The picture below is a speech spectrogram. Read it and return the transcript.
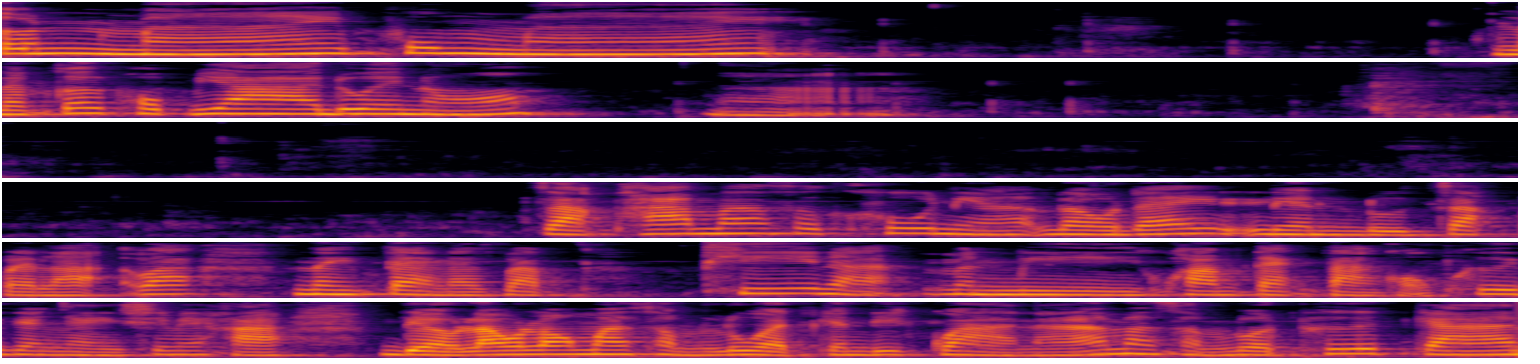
ต้นไม้พุ่มไม้ แล้วก็พบหญ้าด้วยเนาะอ่าจากภาพเมื่อสักครู่เนี้ยเราได้เรียนรู้จักไปแล้วว่าในแต่ละแบบที่นะมันมีความแตกต่างของพืชยังไงใช่ไหมคะ เดี๋ยวเราลองมาสำรวจกันดีกว่านะ มาสำรวจพืชกัน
